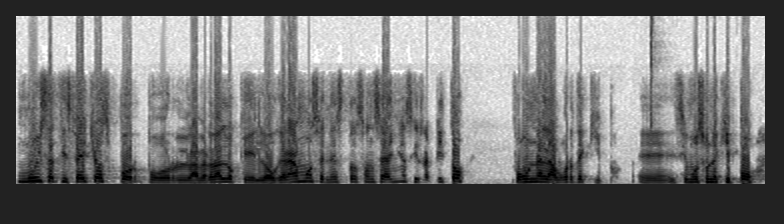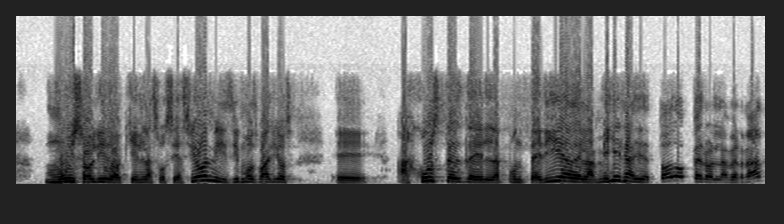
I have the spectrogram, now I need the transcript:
muy satisfechos por, por la verdad lo que logramos en estos 11 años y repito, fue una labor de equipo. Eh, hicimos un equipo muy sólido aquí en la asociación, hicimos varios eh, ajustes de la puntería, de la mira y de todo, pero la verdad,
